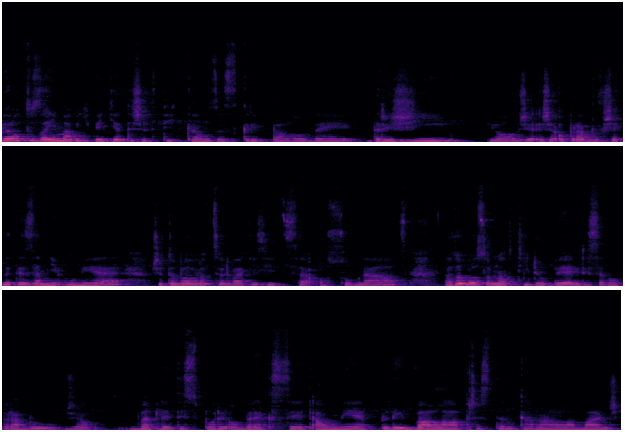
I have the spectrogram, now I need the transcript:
bylo to zajímavé vidět, že v té kauze Skripalovi drží, jo, že, že opravdu všechny ty země Unie, že to bylo v roce 2018 a to bylo zrovna v té době, kdy se opravdu že vedly ty spory o Brexit a Unie plivala přes ten kanál La Manche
